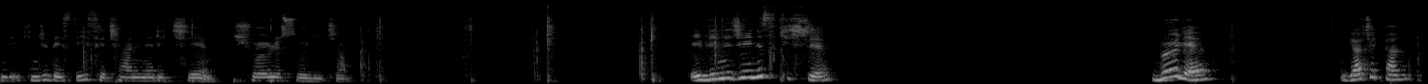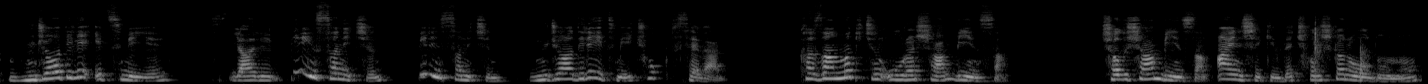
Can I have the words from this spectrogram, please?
Şimdi ikinci desteği seçenler için şöyle söyleyeceğim. Evleneceğiniz kişi böyle gerçekten mücadele etmeyi yani bir insan için bir insan için mücadele etmeyi çok seven, kazanmak için uğraşan bir insan. Çalışan bir insan. Aynı şekilde çalışkan olduğunu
